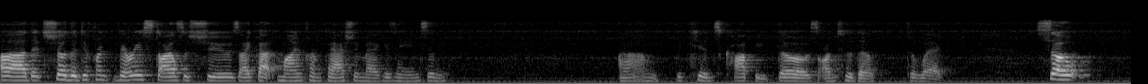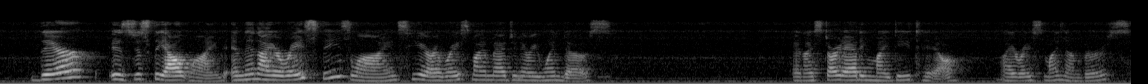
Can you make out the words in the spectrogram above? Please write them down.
uh, that show the different various styles of shoes. I got mine from fashion magazines, and um, the kids copied those onto the, the leg. So there is just the outline. And then I erase these lines here. I erase my imaginary windows. And I start adding my detail. I erase my numbers.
